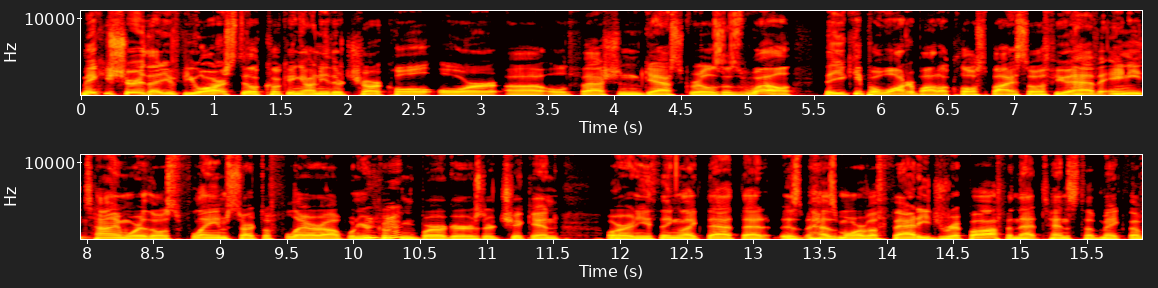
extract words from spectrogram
Making sure that if you are still cooking on either charcoal or uh, old fashioned gas grills as well, that you keep a water bottle close by. So if you have any time where those flames start to flare up when you're Mm-hmm. cooking burgers or chicken or anything like that that is, has more of a fatty drip off and that tends to make the,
